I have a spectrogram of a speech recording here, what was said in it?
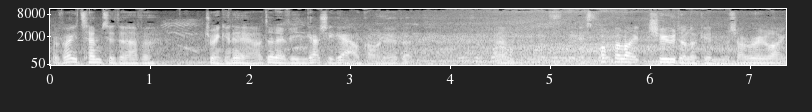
We're very tempted to have a drink in here. I don't know if you can actually get alcohol in here, but um, it's proper like Tudor looking, which I really like.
